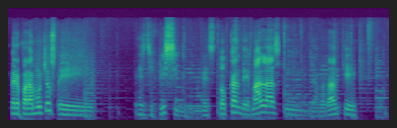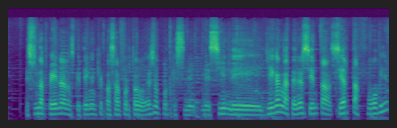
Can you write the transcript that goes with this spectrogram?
pero para muchos eh, es difícil, les tocan de malas y la verdad que es una pena los que tengan que pasar por todo eso porque si le, le, llegan a tener cierta, cierta fobia,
